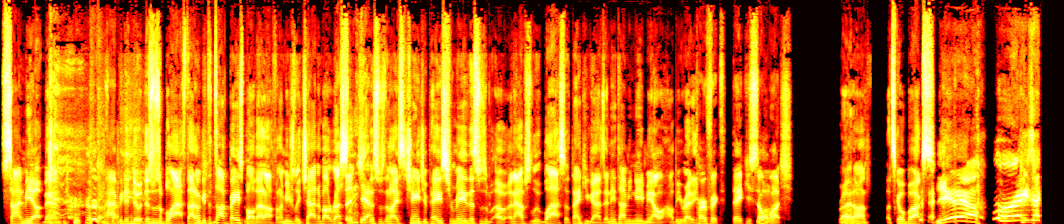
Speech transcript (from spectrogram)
Sign me up, man. I'm happy to do it. This was a blast. I don't get to talk baseball that often. I'm usually chatting about wrestling. So yeah. this was a nice change of pace for me. This was a, an absolute blast. So thank you guys. Anytime you need me, I'll, I'll be ready. Perfect. Thank you so Love much. It. Right on. Let's go, Bucks. yeah. Raise it.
